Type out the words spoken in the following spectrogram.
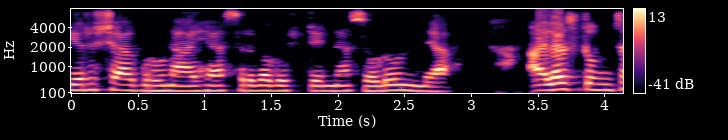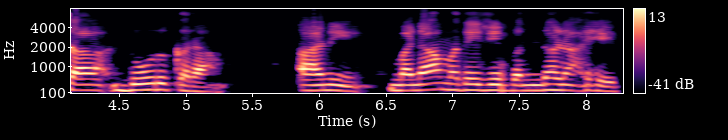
ईर्षा घृणा ह्या सर्व गोष्टींना सोडून द्या. आळस तुमचा दूर करा. आणि मनामध्ये जे बंधन आहेत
